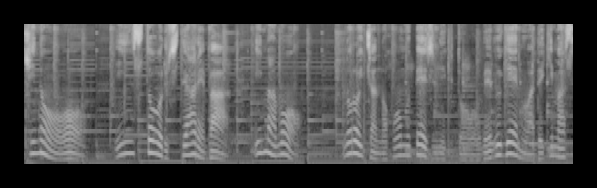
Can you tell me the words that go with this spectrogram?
機能をインストールしてあれば今ものろいちゃんのホームページに行くとウェブゲームはできます。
